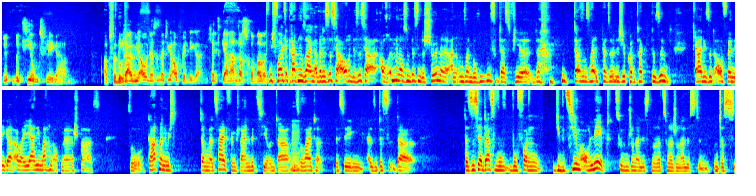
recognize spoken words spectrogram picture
Beziehungspflege haben. Absolut. Egal wie auch, das ist natürlich aufwendiger. Ich hätte es gerne andersrum, aber. Ich wollte gerade nur sagen, aber das ist ja auch, das ist ja auch immer noch so ein bisschen das Schöne an unserem Beruf, dass wir, dass es halt persönliche Kontakte sind. Ja, die sind aufwendiger, aber ja, die machen auch mehr Spaß. So, da hat man nämlich dann mal Zeit für einen kleinen Witz hier und da mhm. und so weiter. Deswegen, also das, da, das ist ja das, wo, wovon die Beziehung auch lebt zu einem Journalisten oder zu einer Journalistin. Und das,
